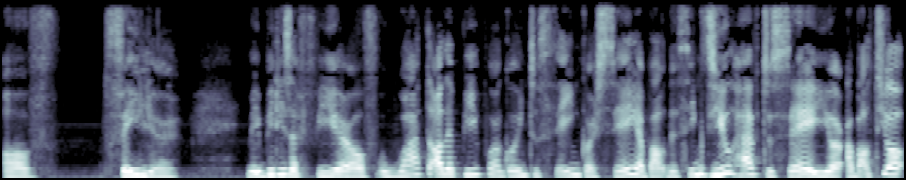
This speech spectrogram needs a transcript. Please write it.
of failure, maybe it is a fear of what other people are going to think or say about the things you have to say, or about your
